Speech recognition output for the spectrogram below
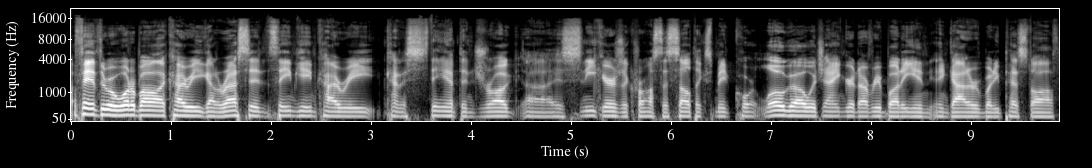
a fan threw a water bottle at Kyrie, got arrested. Same game, Kyrie kind of stamped and drug uh, his sneakers across the Celtics midcourt logo, which angered everybody and, and got everybody pissed off.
